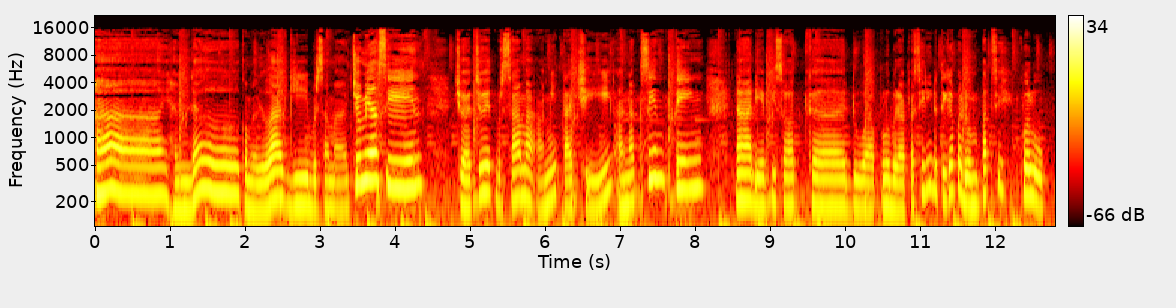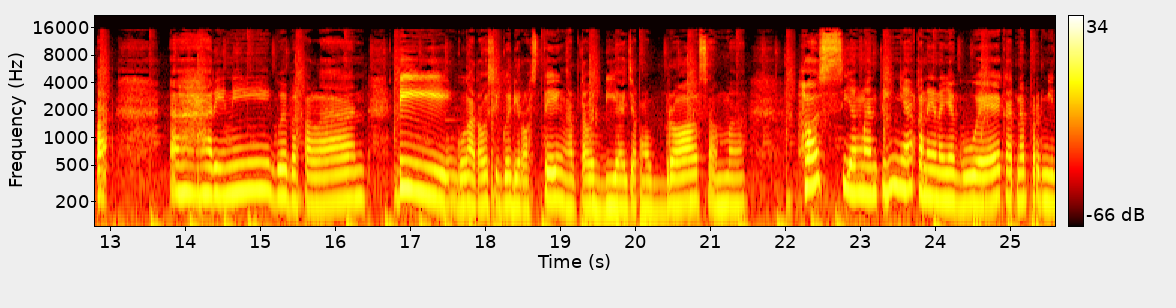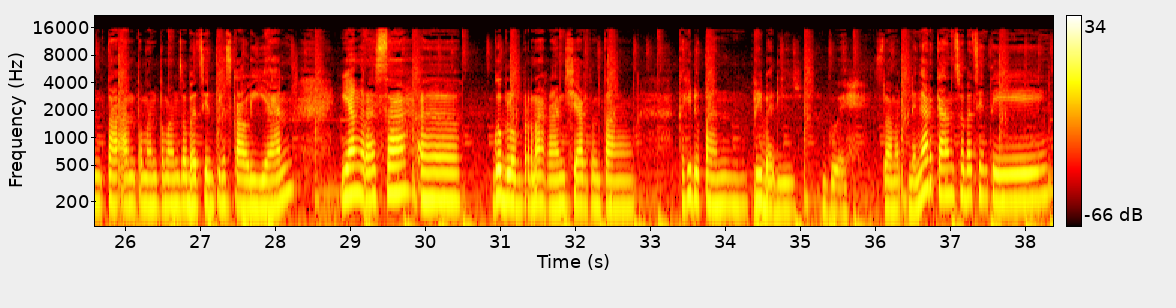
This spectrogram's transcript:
Hai, halo, kembali lagi bersama Cumi Yasin Cuat-cuit bersama Amitachi, anak Sinting. Nah di episode ke-20 berapa sih? Ini? Udah 3 apa? 24 sih? Gue lupa. Uh, Hari ini gue bakalan di Gue gak tahu sih gue di roasting atau diajak ngobrol sama host yang nantinya. Karena yang nanya gue karena permintaan teman-teman sobat sinting sekalian yang ngerasa uh, gue belum pernah kan share tentang kehidupan pribadi gue. Selamat mendengarkan sobat sinting.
